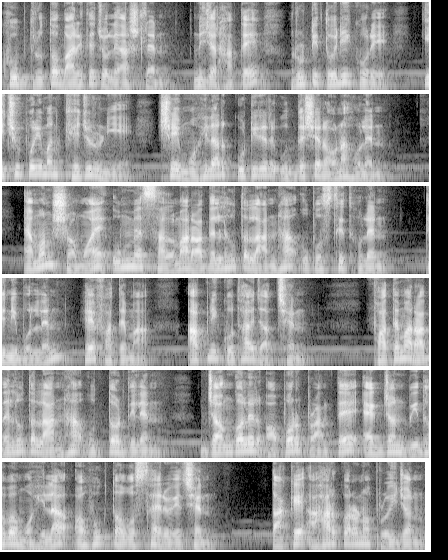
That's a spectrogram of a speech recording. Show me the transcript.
খুব দ্রুত বাড়িতে চলে আসলেন। নিজের হাতে রুটি তৈরি করে কিছু পরিমাণ খেজুর নিয়ে সেই মহিলার কুটিরের উদ্দেশ্যে রওনা হলেন। এমন সময় উম্মে সালমা রাদেল্লাহতাল আনহা উপস্থিত হলেন। তিনি বললেন, হে ফাতেমা, আপনি কোথায় যাচ্ছেন? ফাতেমা রাদেলহুতাল আনহা উত্তর দিলেন, জঙ্গলের অপর প্রান্তে একজন বিধবা মহিলা অভুক্ত অবস্থায় রয়েছেন। তাকে আহার করানো প্রয়োজন।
